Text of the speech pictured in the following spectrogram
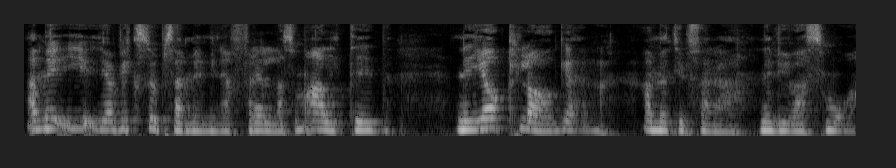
Ja, men jag växte upp så här med mina föräldrar som alltid, när jag klagar, ja men typ så här när vi var små.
